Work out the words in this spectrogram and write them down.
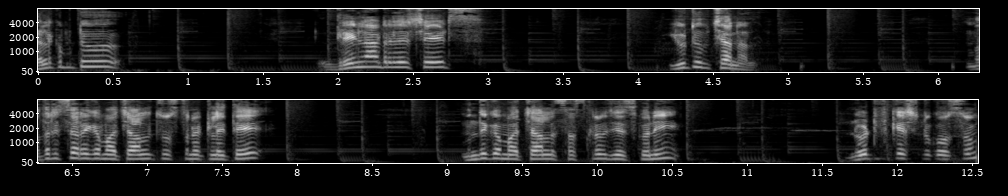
Welcome to Greenland real estates YouTube channel. మొదటిసారిగా మా ఛానల్ చూస్తున్నట్లయితే ముందుగా మా ఛానల్ సబ్స్క్రైబ్ చేసుకొని నోటిఫికేషన్ కోసం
